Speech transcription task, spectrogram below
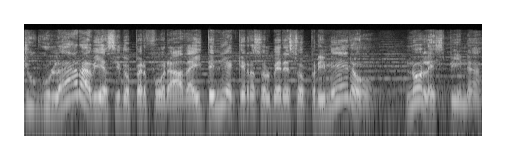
yugular había sido perforada y tenía que resolver eso primero, no la espina.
